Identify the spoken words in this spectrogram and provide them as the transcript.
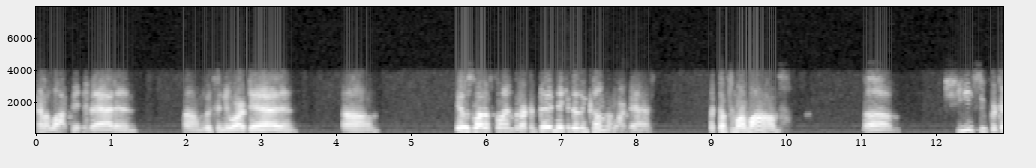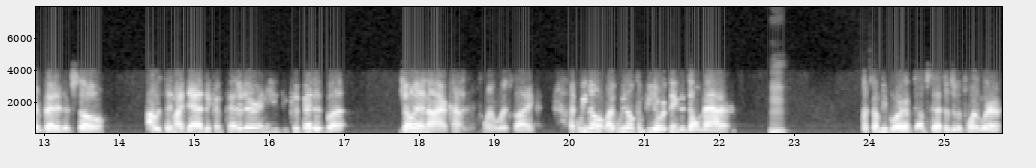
kind of locked into that and um, listened to our dad, and um, it was a lot of fun. But our competitive nature doesn't come from our dads; it comes from our moms. Um, she's super competitive, so I would say my dad's a competitor and he's competitive, but Jonah and I are kind of at the point where it's like, like we don't like we don't compete over things that don't matter. Hmm. But some people are obsessive to the point where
